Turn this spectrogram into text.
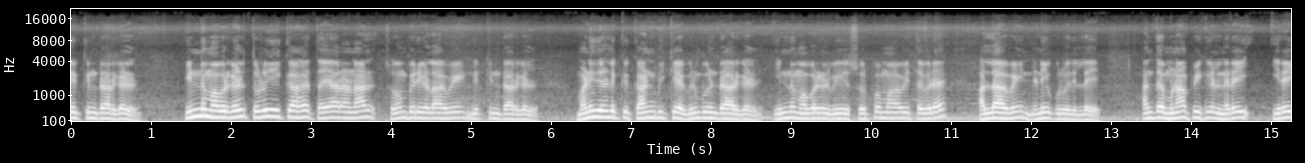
நிற்கின்றார்கள். இன்னும் அவர்கள் தொழுகைக்காக தயாரானால் சோம்பேறிகளாகவே நிற்கின்றார்கள். மனிதர்களுக்கு காண்பிக்க விரும்புகின்றார்கள். இன்னும் அவர்கள் வெகு சொற்பமாகவே தவிர அல்லாவை நினைவு கூறுவதில்லை அந்த முனாஃபிக்குகள் நிறை இறை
